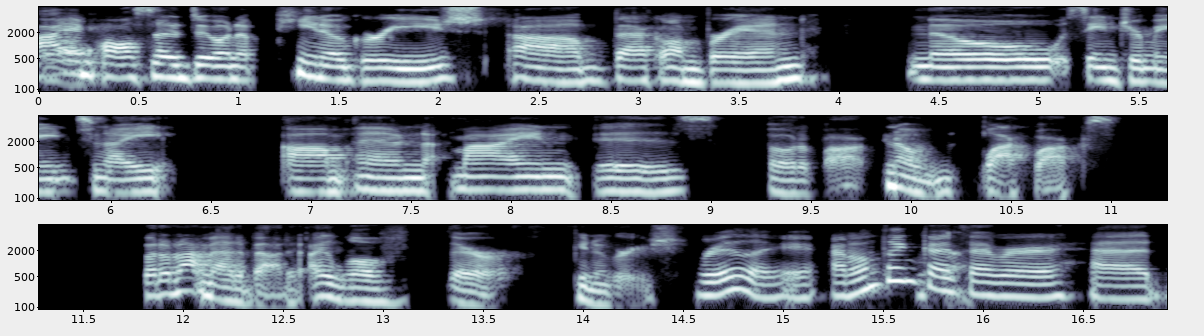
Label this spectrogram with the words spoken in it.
I am also doing a Pinot Gris um, back on brand no Saint Germain tonight. Um, and mine is Bota Box. No, Black Box. But I'm not mad about it. I love their Pinot Gris. Really? I don't think yeah. I've ever had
